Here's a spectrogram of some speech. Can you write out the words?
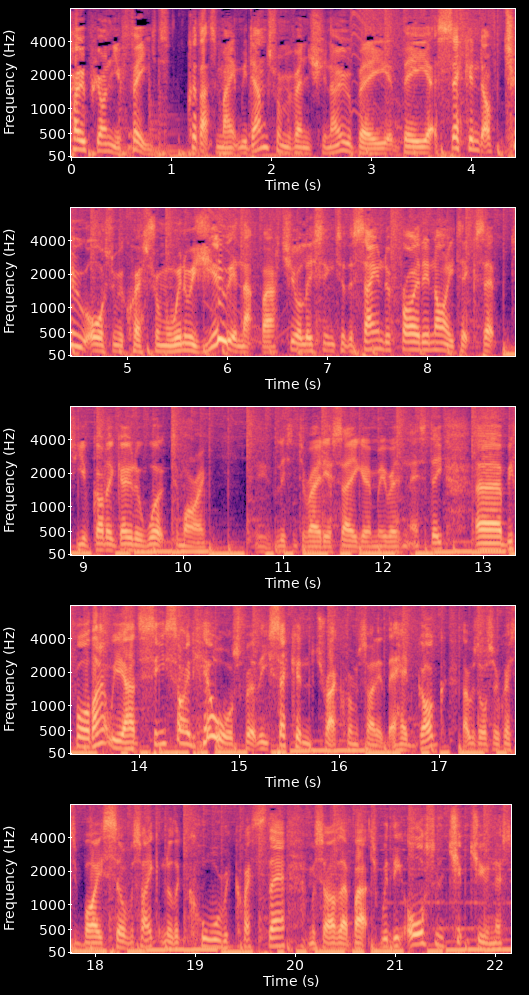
Hope you're on your feet. Could that's Make Me Dance from Revenge Shinobi, the second of two awesome requests from a winner is you in that batch. You're listening to the sound of Friday night, except you've got to go to work tomorrow. You listen to Radio Sega and me Resident SD. Uh, before that, we had Seaside Hills for the second track from Sonic the Hedgehog. That was also requested by Silver. Another cool request there. And we started that batch with the awesome chiptuneness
